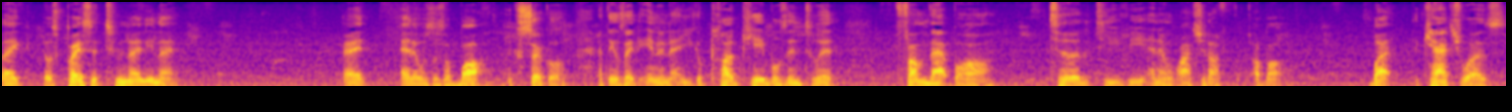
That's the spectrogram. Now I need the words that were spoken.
like it was priced at two ninety nine. Right, and it was just a ball, like a circle I think it was like the internet. You could plug cables into it from that ball to the TV and then watch it off a ball. But the catch was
